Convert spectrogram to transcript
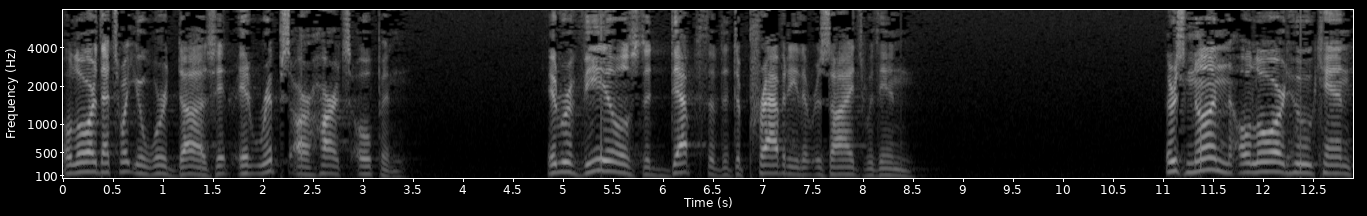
Oh Lord, that's what your word does. It, it rips our hearts open. It reveals the depth of the depravity that resides within. There's none, O Lord, who can,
